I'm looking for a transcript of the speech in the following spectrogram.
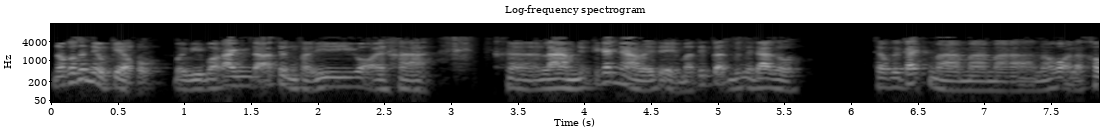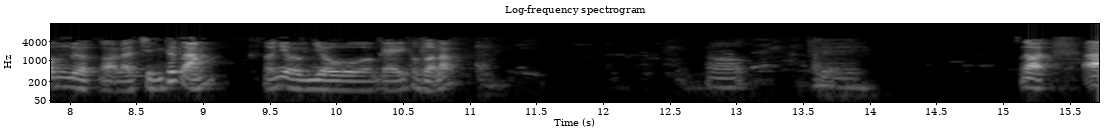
Nó có rất nhiều kiểu bởi vì bọn anh đã từng phải đi gọi là làm những cái cách nào đấy để mà tiếp cận với người ta rồi. Theo cái cách mà mà mà nó gọi là không được gọi là chính thức lắm. Nó nhiều nhiều cái thủ thuật lắm. Okay rồi à,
